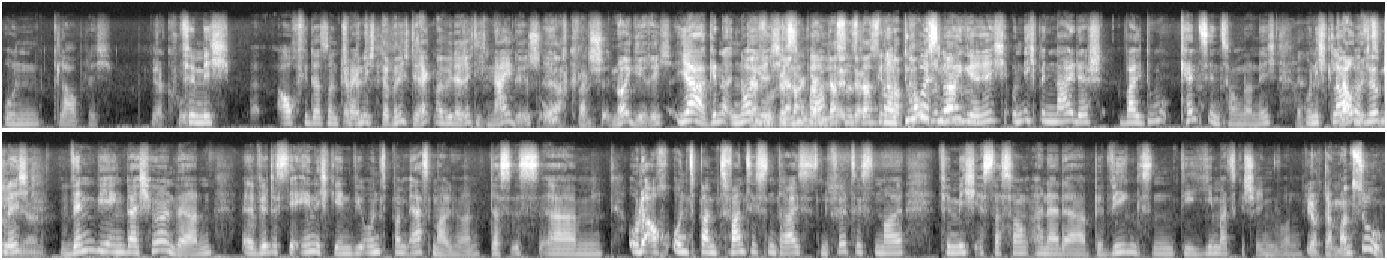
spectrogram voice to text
unglaublich. Ja, cool. Für mich auch wieder so ein da, Track. bin ich, da bin ich direkt mal wieder richtig neidisch. Äh, ach Quatsch, neugierig. ja, genau, neugierig dann, ist dann, super. dann lass uns, lass uns genau, du bist machen. neugierig und ich bin neidisch, weil du kennst den Song noch nicht. Und ich Glaub glaube ich wirklich, zumindest, wenn wir ihn gleich hören werden, äh, wird es dir ähnlich gehen wie uns beim ersten Mal hören. Das ist, ähm, oder auch uns beim 20., 30., 40. Mal. Für mich ist der Song einer der bewegendsten, die jemals geschrieben wurden. Ja, dann mal zu.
